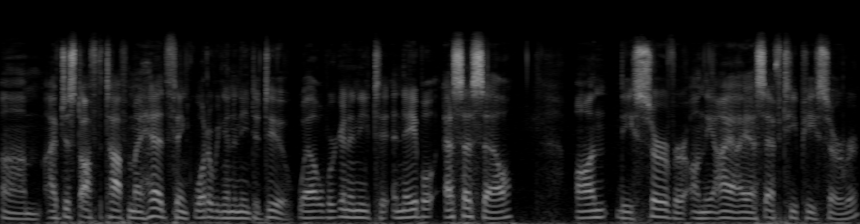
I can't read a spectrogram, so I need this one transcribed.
um, I've just off the top of my head think what are we going to need to do? Well we're going to need to enable SSL on the server on the IIS FTP server.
